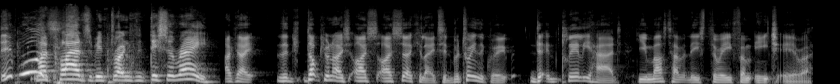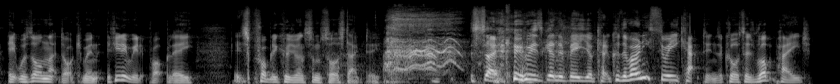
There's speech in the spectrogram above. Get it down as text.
It was. My plans have been thrown into disarray. Okay, the document I, I, I circulated between the group d- clearly had you must have at least three from each era. It was on that document. If you didn't read it properly, it's probably because you're on some sort of stag do. so who is going to be your captain? Because there are only three captains. Of course, there's Robert Page,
